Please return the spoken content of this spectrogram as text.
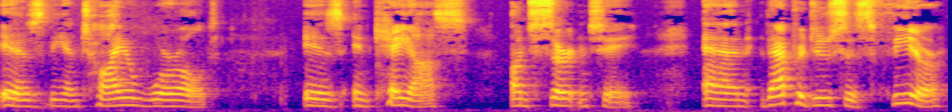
is the entire world is in chaos, uncertainty, and that produces fear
